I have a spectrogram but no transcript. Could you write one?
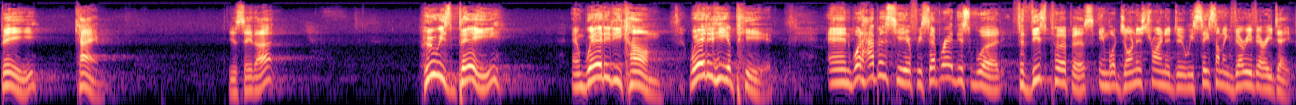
Be came. You see that? Who is B and where did he come? Where did he appear? And what happens here, if we separate this word for this purpose in what John is trying to do, we see something very, very deep.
